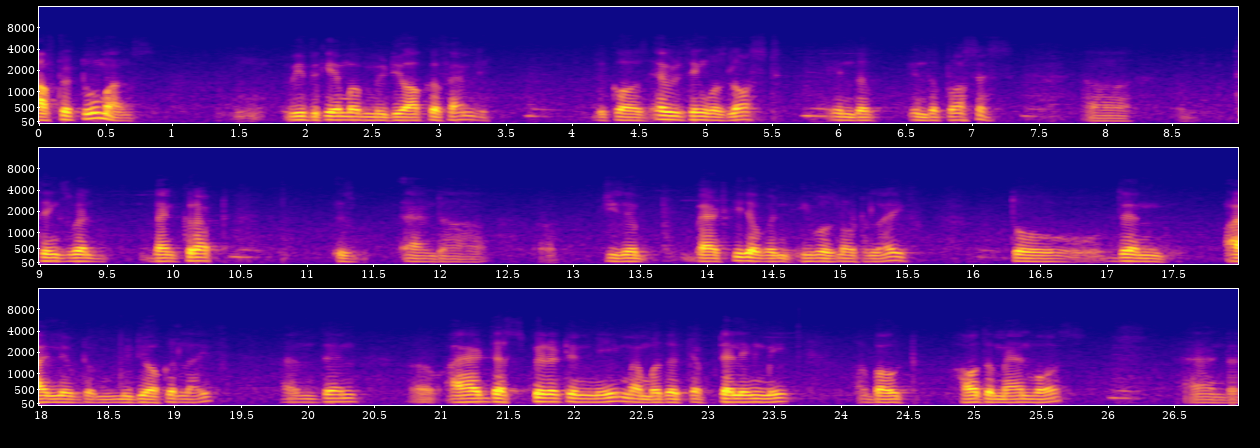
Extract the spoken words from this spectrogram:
after two months we became a mediocre family because everything was lost in the in the process things when bankrupt and چیزیں بیٹھ کی جب he was not a life تو then I lived a mediocre life and then I had that spirit in me my mother keep telling me about how the man was and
